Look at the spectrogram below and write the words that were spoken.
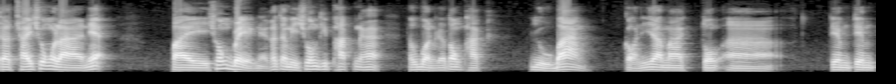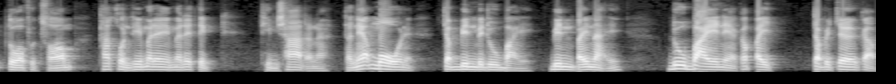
จะใช้ช่วงเวลาเนี้ยไปช่วงเบรกเนี่ยก็จะมีช่วงที่พักนะฮะนักบอลก็ต้องพักอยู่บ้าง ก่อนที่จะมาตัวเตรียมเตรียมตัวฝึกซ้อม ถ้าคนที่ไม่ได้ไม่ได้ติดทีมชาติอะนะแต่เนี้ยโมเนี่ยจะบินไปดูไบบินไปไหน ดูไบเนี่ยก็ไปจะไปเจอกับ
